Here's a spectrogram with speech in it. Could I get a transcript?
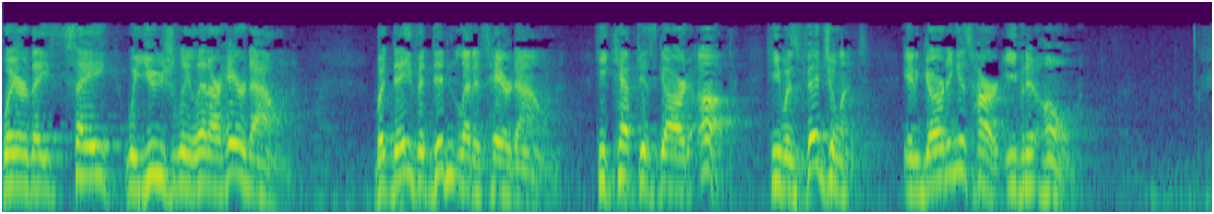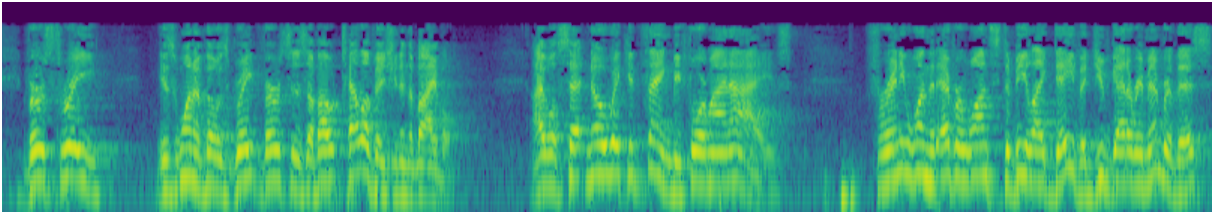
where they say we usually let our hair down. But David didn't let his hair down. He kept his guard up. He was vigilant in guarding his heart even at home. Verse 3 is one of those great verses about television in the Bible. I will set no wicked thing before mine eyes. For anyone that ever wants to be like David, you've got to remember this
